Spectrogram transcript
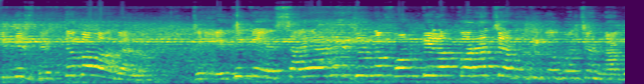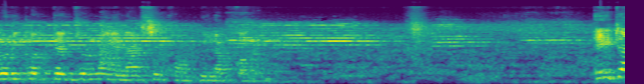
জিনিস দেখতে পাওয়া গেল যে এদিকে এসআইআরের জন্য ফর্ম ফিল আপ করাচ্ছে আর ওদিকে বলছে নাগরিকত্বের জন্য এনআরসি ফর্ম ফিল আপ করেন। এইটা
